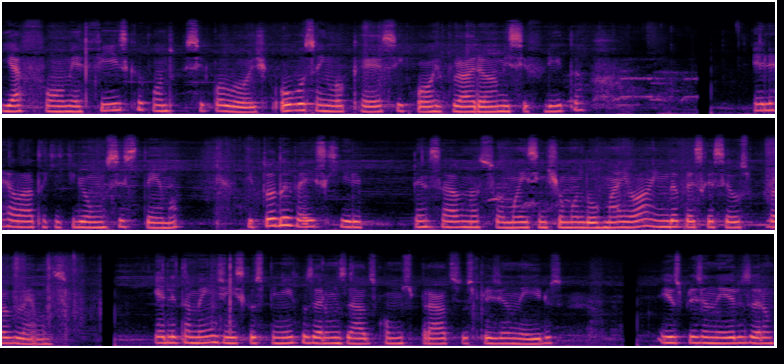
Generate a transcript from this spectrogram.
e a fome é física quanto psicológica. Ou você enlouquece e corre por arame e se frita. Ele relata que criou um sistema e toda vez que ele pensava na sua mãe sentia uma dor maior ainda para esquecer os problemas. Ele também diz que os pinicos eram usados como os pratos dos prisioneiros e os prisioneiros eram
